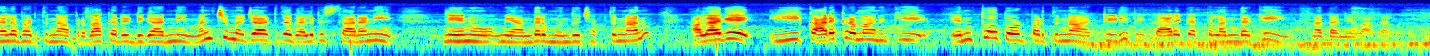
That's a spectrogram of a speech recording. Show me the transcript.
నిలబడుతున్న ప్రభాకర్ రెడ్డి గారిని మంచి మెజారిటీతో గెలిపిస్తారని నేను మీ అందరి ముందు చెప్తున్నాను. అలాగే ఈ కార్యక్రమానికి ఎంతో తోడ్పడుతున్న టీడీపీ కార్యకర్తలందరికీ నా ధన్యవాదాలు.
